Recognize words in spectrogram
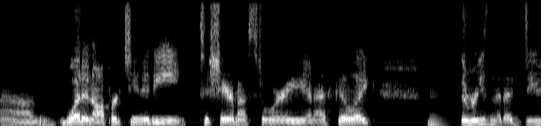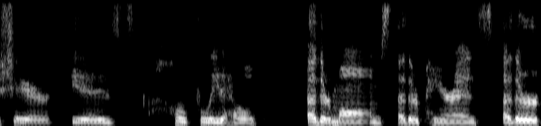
um, what an opportunity to share my story. And I feel like the reason that I do share is hopefully to help other moms, other parents, other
